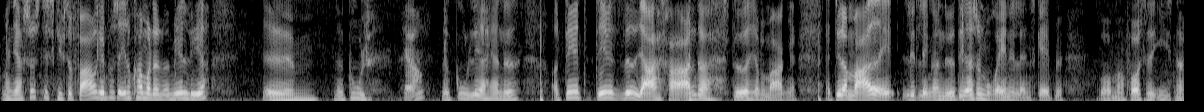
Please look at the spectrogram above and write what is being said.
Men jeg synes, det skifter farve igen. At se, nu kommer der noget mere ler. Øhm, noget gult Ja. noget gul ler hernede. Og det, det ved jeg fra andre steder her på marken, at det der er meget af lidt længere nede, det er sådan et morænelandskab, hvor man sig, at isen har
